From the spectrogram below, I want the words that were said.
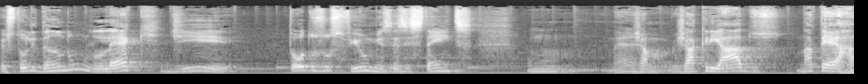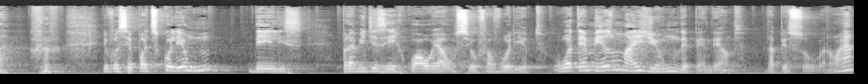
eu estou lhe dando um leque de todos os filmes existentes, um, né, já, já criados na Terra. e você pode escolher um deles para me dizer qual é o seu favorito, ou até mesmo mais de um, dependendo da pessoa, não é?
